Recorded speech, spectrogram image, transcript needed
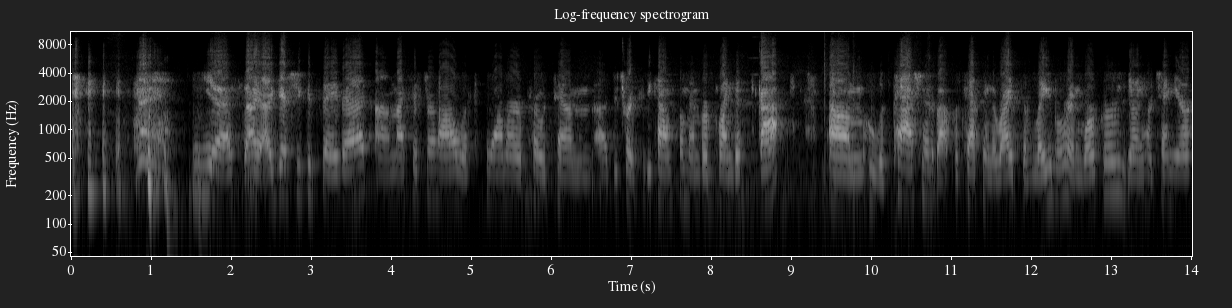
yes, I, I, guess you could say that. Um, my sister-in-law was former pro tem uh, Detroit City Council member Brenda Scott, um, who was passionate about protecting the rights of labor and workers during her tenure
